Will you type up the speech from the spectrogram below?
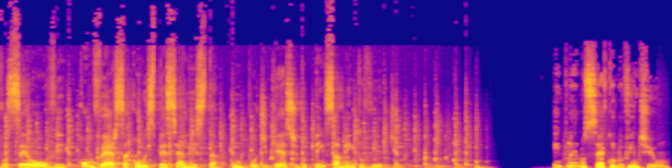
Você ouve Conversa com o Especialista, um podcast do Pensamento Verde. Em pleno século XXI,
